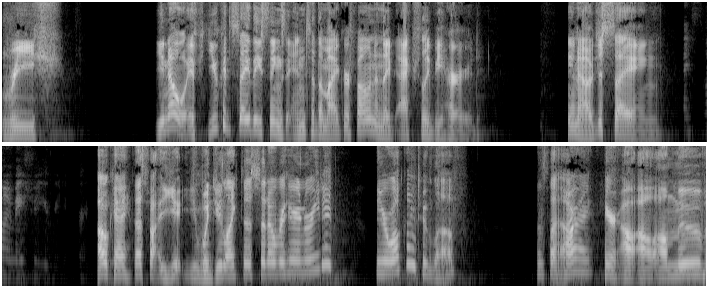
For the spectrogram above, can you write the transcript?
Riche. You know, if you could say these things into the microphone and they'd actually be heard. You know, just saying. Okay, that's fine. You, you, would you like to sit over here and read it? You're welcome to, love. It's like, all right, here. I'll, I'll I'll move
